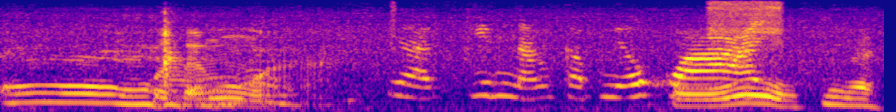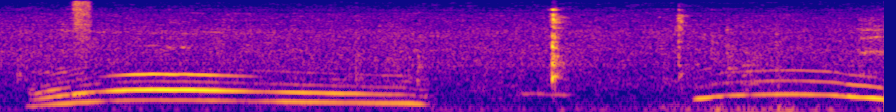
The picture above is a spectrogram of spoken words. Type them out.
เออพูดไปมั่วอยากกินหนังกับเนื้อคโอ้วายนี่ไงโอ้อืม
